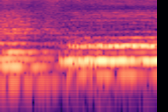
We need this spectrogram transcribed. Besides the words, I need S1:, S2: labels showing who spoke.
S1: et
